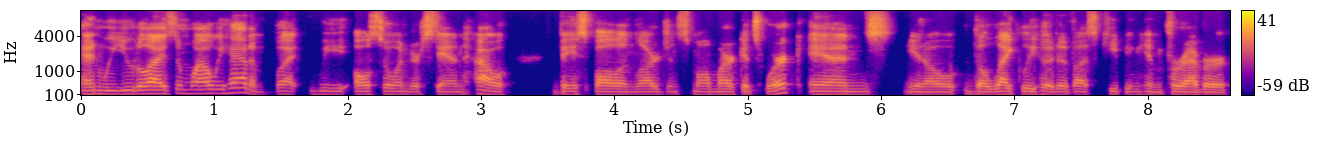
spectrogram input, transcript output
and we utilized him while we had him but we also understand how baseball in large and small markets work and you know the likelihood of us keeping him forever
